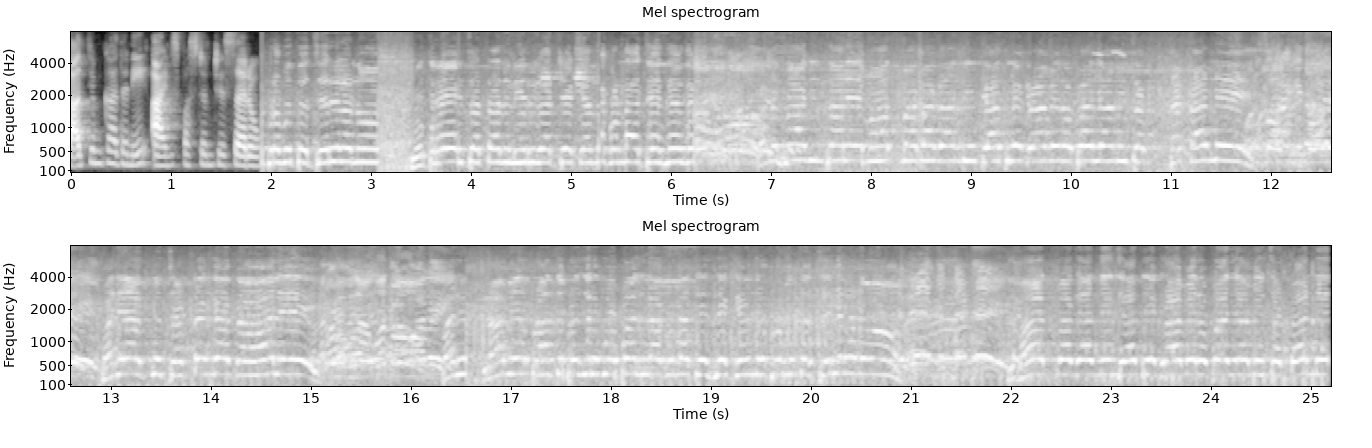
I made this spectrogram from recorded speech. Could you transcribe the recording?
సాధ్యం కాదని ఆయన స్పష్టం చేశారు. ప్రభుత్వ చర్యలను వ్యతిరేక చట్టాన్ని నీరుగా కిందకుండా చేసే కొనసాగించాలి మహాత్మా గాంధీ జాతీయ గ్రామీణ ఉపాధి హామీ చట్టాన్ని. పని హక్కు చట్టంగా కావాలి. గ్రామీణ ప్రాంత ప్రజలకు ఉపాధి లేకుండా చేసే కేంద్ర ప్రభుత్వ చర్యలను మహాత్మా గాంధీ జాతీయ గ్రామీణ ఉపాధి హామీ చట్టాన్ని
